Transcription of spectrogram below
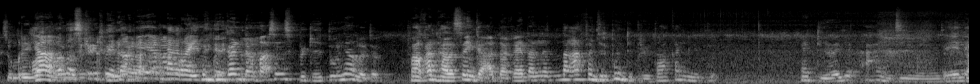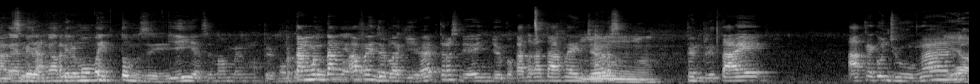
Sumringan. Ono skripnya tapi tapi emang rai ini. memberikan dampak sing sebegitunya loh cok bahkan hal sing nggak ada kaitannya tentang Avenger pun diberitakan gitu media aja anjing Ini ngambil ngambil momentum sih. iya sih momentum petang-petang apa? Avenger lagi hype terus dia njogo kata-kata Avengers Hmm. dan beritae akeh kunjungan Iya,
